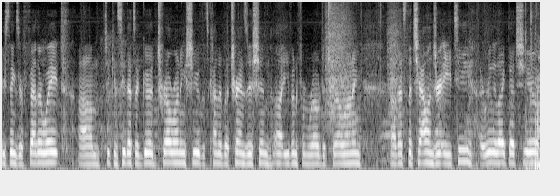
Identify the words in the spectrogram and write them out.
These things are featherweight. Um, so you can see that's a good trail running shoe. That's kind of a transition, uh, even from road to trail running. Uh, that's the Challenger AT. I really like that shoe.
